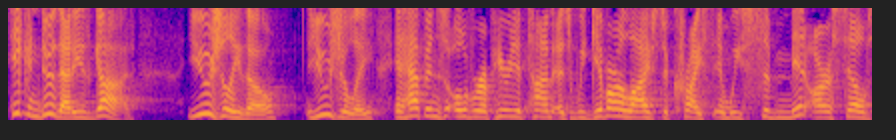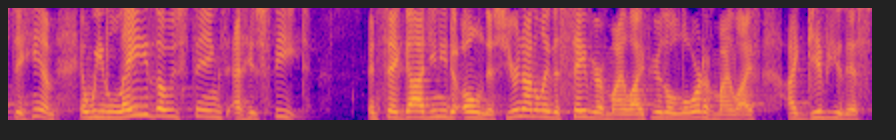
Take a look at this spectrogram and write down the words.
He can do that. He's God. Usually though, Usually, it happens over a period of time as we give our lives to Christ and we submit ourselves to Him and we lay those things at His feet and say, God, you need to own this. You're not only the Savior of my life, you're the Lord of my life. I give you this.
